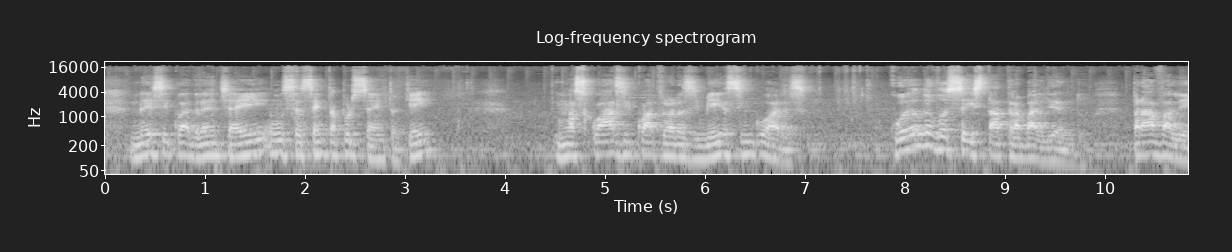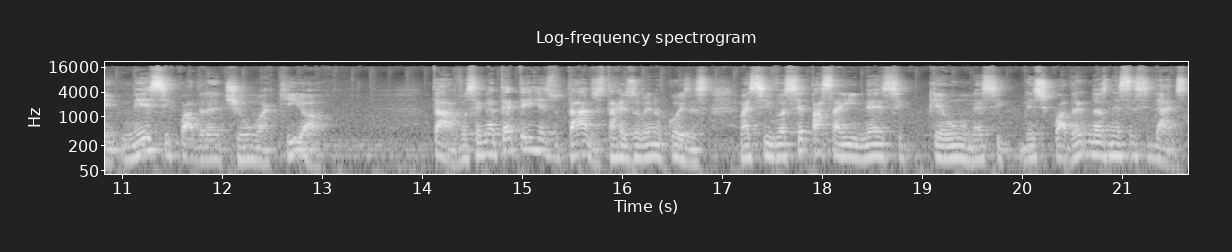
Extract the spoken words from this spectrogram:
nesse quadrante aí uns 60%, ok? Umas quase 4 horas e meia, 5 horas. Quando você está trabalhando para valer nesse quadrante 1 aqui, ó, Tá, você ainda até tem resultados, está resolvendo coisas, mas se você passa aí nesse Q1, nesse, nesse quadrante das necessidades,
